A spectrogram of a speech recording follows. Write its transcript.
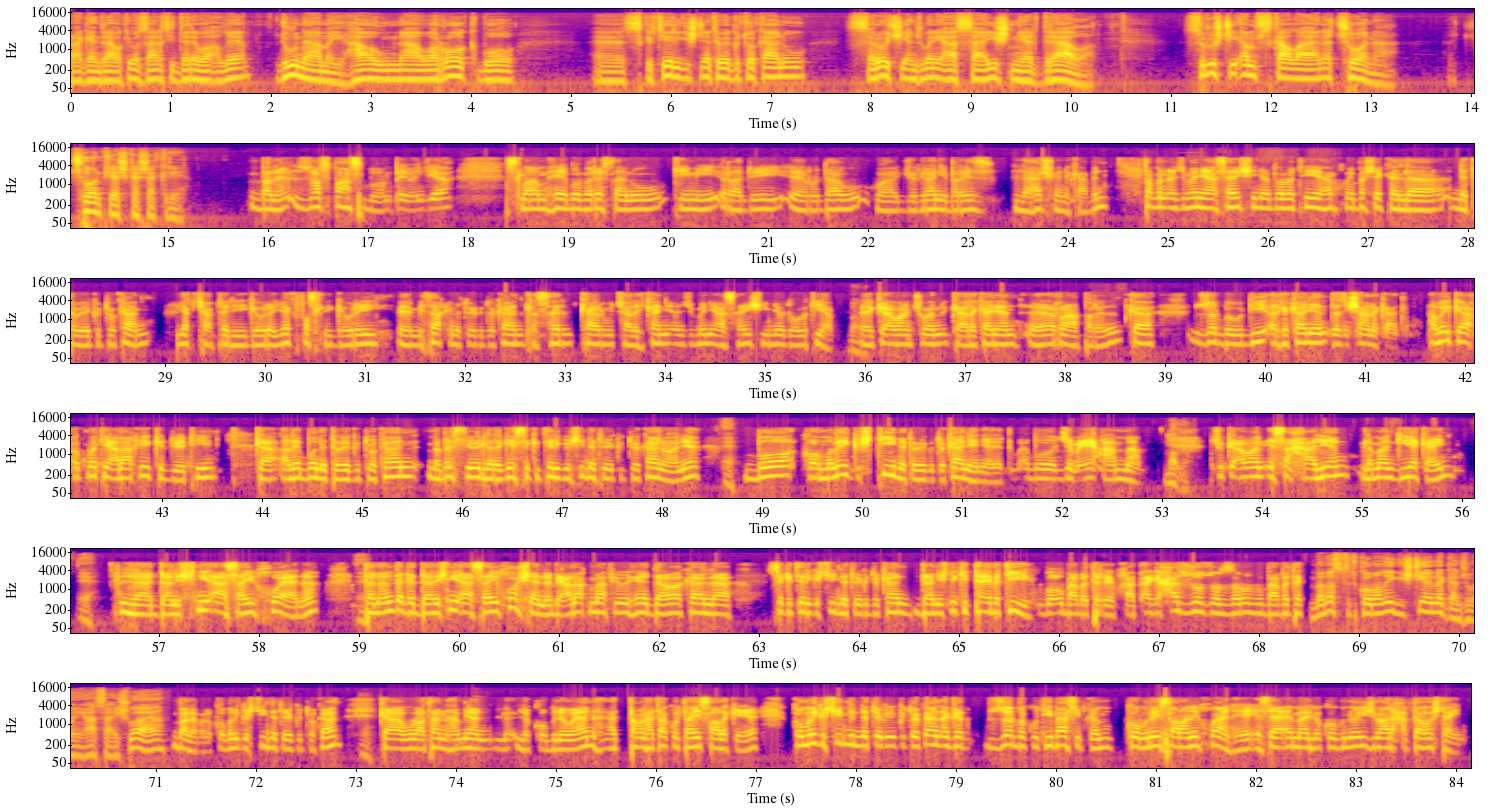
ڕاگەندراوەکەی وەزارەتی دەرەوە ئەڵێ دوو نامەی هاو ناوەڕۆک بۆ سکرتێری گشتێتەوە گرتوەکان و سەرۆکی ئەنجومی ئاساییش نێردراوە سروشتی ئەم سکاڵایەنە چۆنە چۆن پێشکەشەکرێ بەڵێ زۆر سپاس بۆ ئەم پەیوەندیە سلام هەیە بۆ بەڕێستان و تیمی ڕادوی ڕوودا و و جێگرانی بەڕێز لە هەر شوێنەکە بن تەمەن ئەنجومی ئاسایشی نێودوڵەتی هەرخۆی بەشێکە لە نەتەوەیەکردوەکان یەک چاپتەری گەورە یەک فصلی گەورەی میثاقی نەتوێکردەکان لەسەر کار و چارەکانی ئەنجومی ئاسایشی نێودوڵەتیە کە ئەوان چۆن کارەکانیان ڕاپەڕێنن کە زۆر بەوردی ئەرکەکانیان دەستنیشانەکات ئەوەی کە حکوومەتتی عراقی کردوێتی کە ئەلێ بۆ نەتەوەی گرتوەکان مەبەستیەوە لە ڕێگەی سکرتێری گەشتی نەتەوەی گرتوەکانوانێ بۆ کۆمەڵی گشتی نەتەوەی گرتوەکانیان نێرێت بۆ جمعی عامە چونکە ئەوان ئێستا حالیان لە مانگی یەکین لە دانیشتنی ئاسایی خۆیانە تەنان دەگە دانیشتنی ئاسایی خۆشیان نەبێ عراق مافیەوە هەیە داواکە لە سکرتێری گشتی نەتوێکدەکان دانیشتێکی تایبەتی بۆ ئەو بابەتە رێ بخات ئەگە حەز زۆر زۆر زەرور بوو بابەتە مەبەستت کۆمەڵی گشتیە نەک ئەنجومەنی ئاسایش وایە؟ بەڵێ بەڵێ کۆمەڵی گشتی نەتوێکدەکان کە وڵاتان هەمان لە کۆبنەوەیان تاوان هەتا کۆتایی ساڵەکەیە کۆمەڵی گشتی نەتوێکدەکان ئەگەر زۆر بە کوتی باسی بکەم کۆبنەوەی ساڵانی خۆیان هەیە ئێستا ئەمە لە کۆبنەوەی ژمارە هەشتاین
